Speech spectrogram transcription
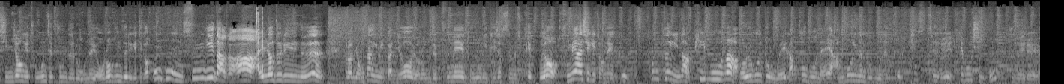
진정에 좋은 제품들을 오늘 여러분들에게 제가 꽁꽁 숨기 다가 알려드리는 그런 영상이니까요. 여러분들 구매에 도움이 되셨으면 좋겠고요. 구매하시기 전에 꼭 손등이나 피부나 얼굴도 외곽 부분에 안 보이는 부분에 꼭 테스트 를 해보시고 구매를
